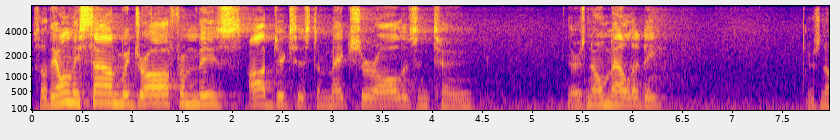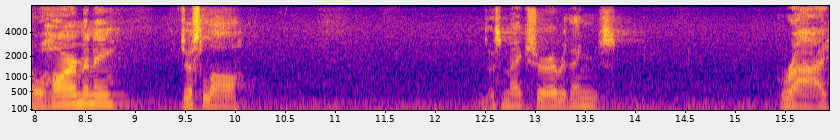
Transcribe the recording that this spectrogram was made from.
So the only sound we draw from these objects is to make sure all is in tune. There's no melody, there's no harmony, just law. Just make sure everything's right.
